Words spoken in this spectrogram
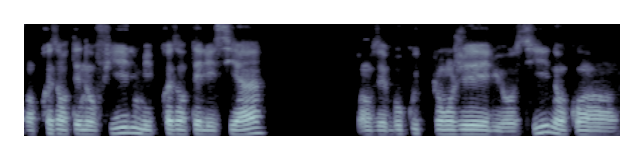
On présentait nos films, il présentait les siens. On faisait beaucoup de plongées lui aussi, donc on,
